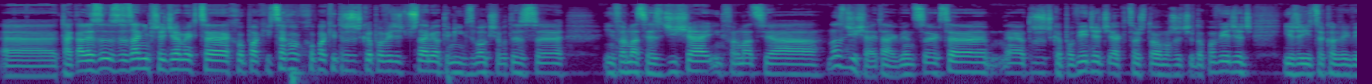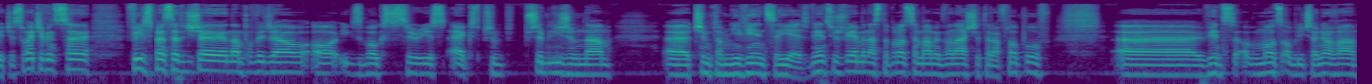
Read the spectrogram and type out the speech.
E, tak, ale z, z, zanim przejdziemy, chcę chłopaki, chcę chłopaki troszeczkę powiedzieć przynajmniej o tym Xboxie, bo to jest e, informacja z dzisiaj, informacja, no z dzisiaj, tak, więc e, chcę e, troszeczkę powiedzieć, jak coś to możecie dopowiedzieć, jeżeli cokolwiek wiecie. Słuchajcie, więc e, Phil Spencer dzisiaj nam powiedział o Xbox Series X, przy, przybliżył nam e, czym to mniej więcej jest, więc już wiemy na 100%, mamy 12 teraflopów, E, więc moc obliczeniowa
